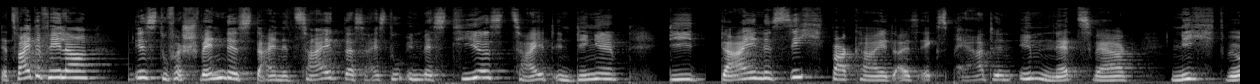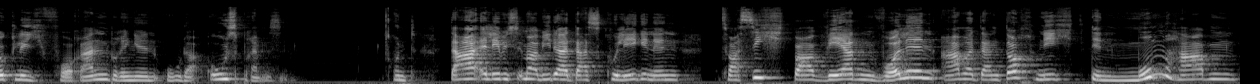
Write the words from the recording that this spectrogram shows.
Der zweite Fehler ist, du verschwendest deine Zeit, das heißt, du investierst Zeit in Dinge, die deine Sichtbarkeit als Expertin im Netzwerk nicht wirklich voranbringen oder ausbremsen. Und da erlebe ich es immer wieder, dass Kolleginnen zwar sichtbar werden wollen, aber dann doch nicht den Mumm haben,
